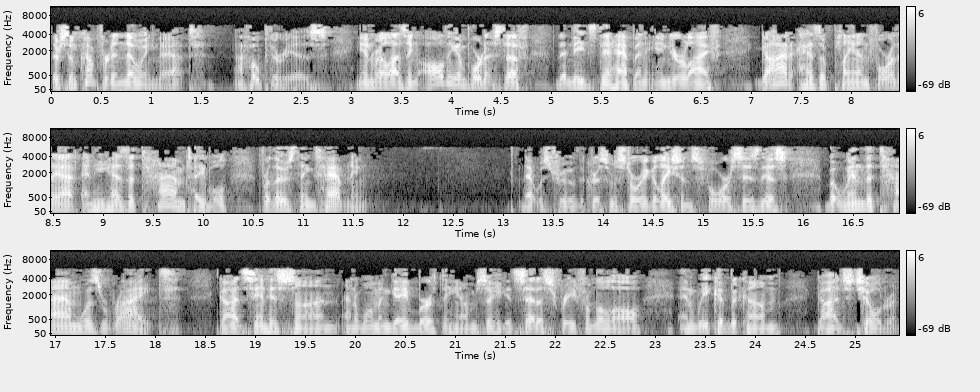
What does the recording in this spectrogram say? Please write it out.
There's some comfort in knowing that, I hope there is, in realizing all the important stuff that needs to happen in your life. God has a plan for that, and He has a timetable for those things happening. That was true of the Christmas story. Galatians 4 says this But when the time was right, God sent His Son, and a woman gave birth to Him so He could set us free from the law, and we could become God's children.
